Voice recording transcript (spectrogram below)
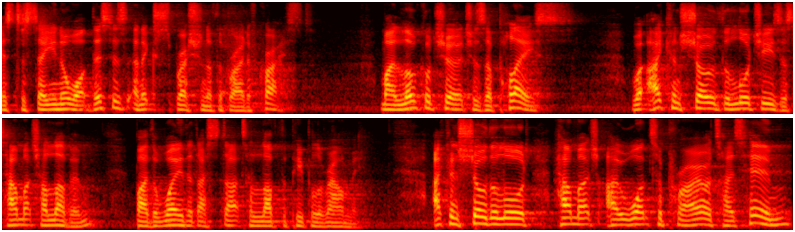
is to say, you know what, this is an expression of the bride of Christ. My local church is a place where I can show the Lord Jesus how much I love him by the way that I start to love the people around me. I can show the Lord how much I want to prioritize him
